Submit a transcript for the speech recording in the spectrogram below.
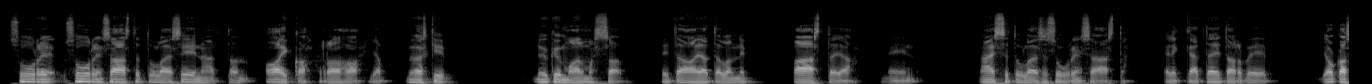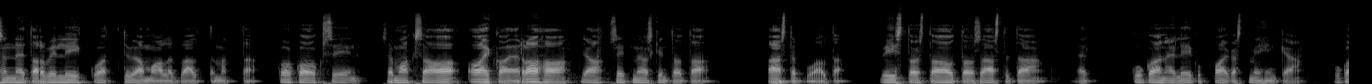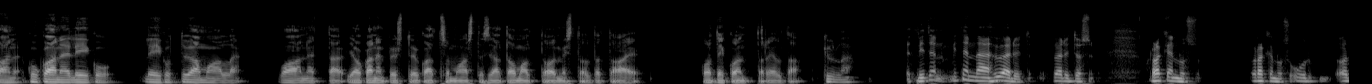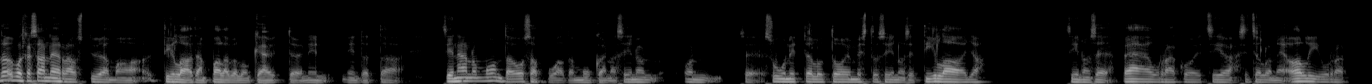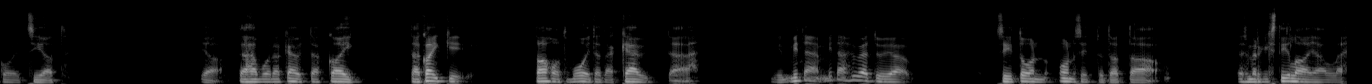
suurin, suurin säästö tulee siinä, että on aika, raha ja myöskin nykymaailmassa pitää ajatella niin päästöjä, niin näissä tulee se suurin säästö. Eli ei tarvii, jokaisen ei tarvitse liikkua työmaalle välttämättä kokouksiin. Se maksaa aikaa ja rahaa ja sitten myöskin tota päästöpuolta. 15 autoa säästetään, että kukaan ei liiku paikasta mihinkään. Kukaan, kukaan ei liiku, liiku työmaalle, vaan että jokainen pystyy katsomaan sitä sieltä omalta toimistolta tai kotikonttorilta. Kyllä. Et miten, miten nämä hyödyt, hyödyt jos rakennus, rakennus vaikka saneeraustyömaa tilaa tämän palvelun käyttöön, niin, niin tota, siinähän on monta osapuolta mukana. Siinä on, on se suunnittelutoimisto, siinä on se tilaaja, siinä on se pääurakoitsija, sitten siellä on ne aliurakoitsijat. Ja tähän voidaan käyttää kaikki, tai kaikki tahot voi tätä käyttää. Niin mitä, mitä hyötyjä siitä on, on sitten tota, esimerkiksi tilaajalle,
